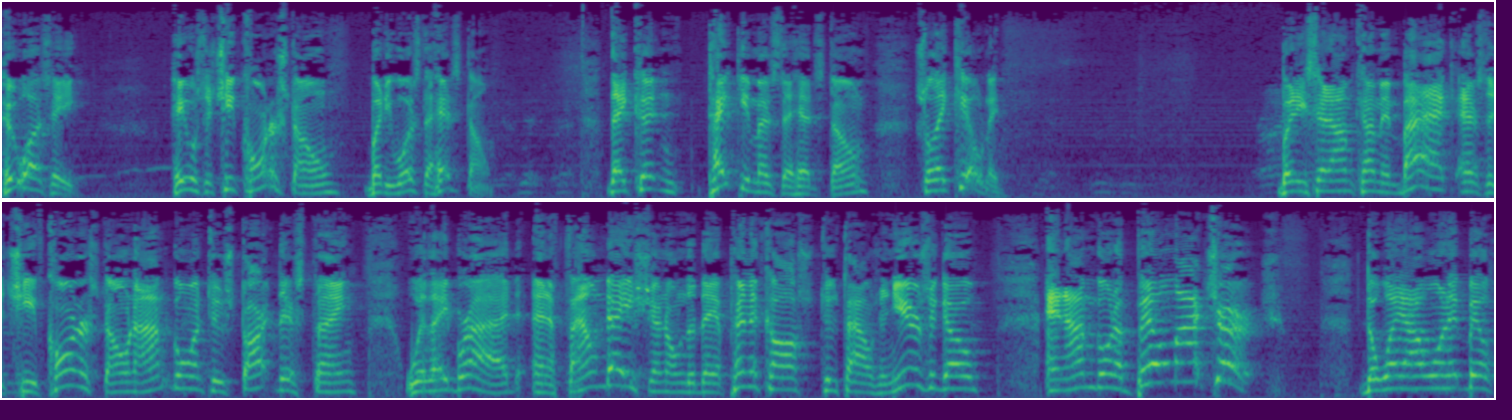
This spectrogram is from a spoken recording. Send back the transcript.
Who was he? He was the chief cornerstone, but he was the headstone. They couldn't take him as the headstone, so they killed him. But he said, I'm coming back as the chief cornerstone. I'm going to start this thing with a bride and a foundation on the day of Pentecost 2,000 years ago. And I'm going to build my church the way I want it built.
